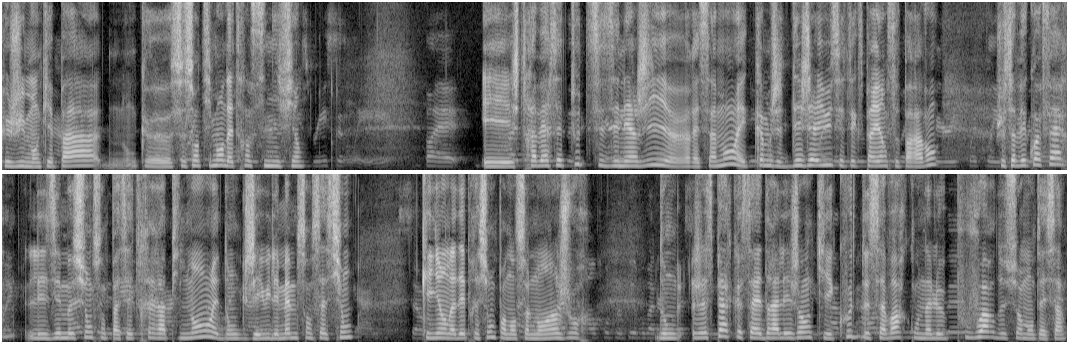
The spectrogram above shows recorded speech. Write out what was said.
que je lui manquais pas, donc euh, ce sentiment d'être insignifiant. Et je traversais toutes ces énergies euh, récemment et comme j'ai déjà eu cette expérience auparavant, je savais quoi faire. Les émotions sont passées très rapidement et donc j'ai eu les mêmes sensations qu'ayant la dépression pendant seulement un jour. Donc j'espère que ça aidera les gens qui écoutent de savoir qu'on a le pouvoir de surmonter ça.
